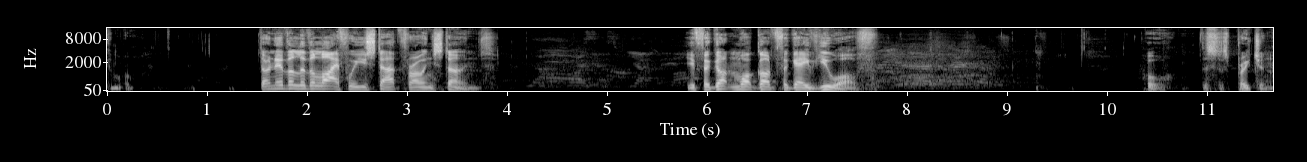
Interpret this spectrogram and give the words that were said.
Come on. Don't ever live a life where you start throwing stones. You've forgotten what God forgave you of. Oh, this is preaching.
